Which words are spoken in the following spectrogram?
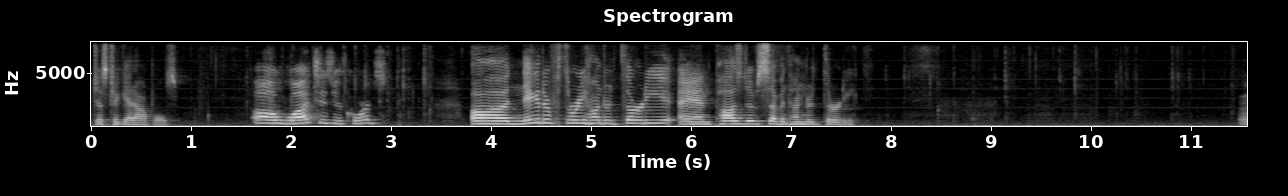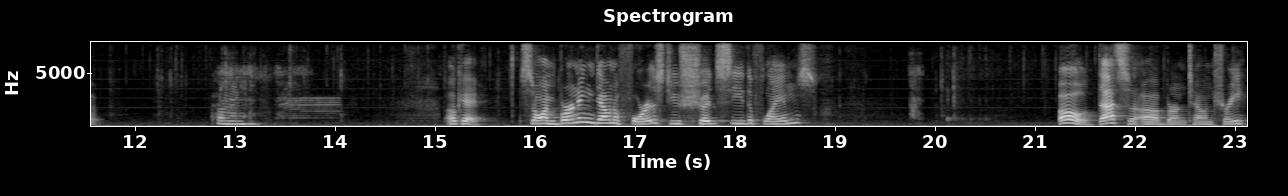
just to get apples. Oh, what is your cords? Uh, negative 330 and positive 730. Coming. Uh, um. Okay, so I'm burning down a forest. You should see the flames. Oh, that's a burnt down tree.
